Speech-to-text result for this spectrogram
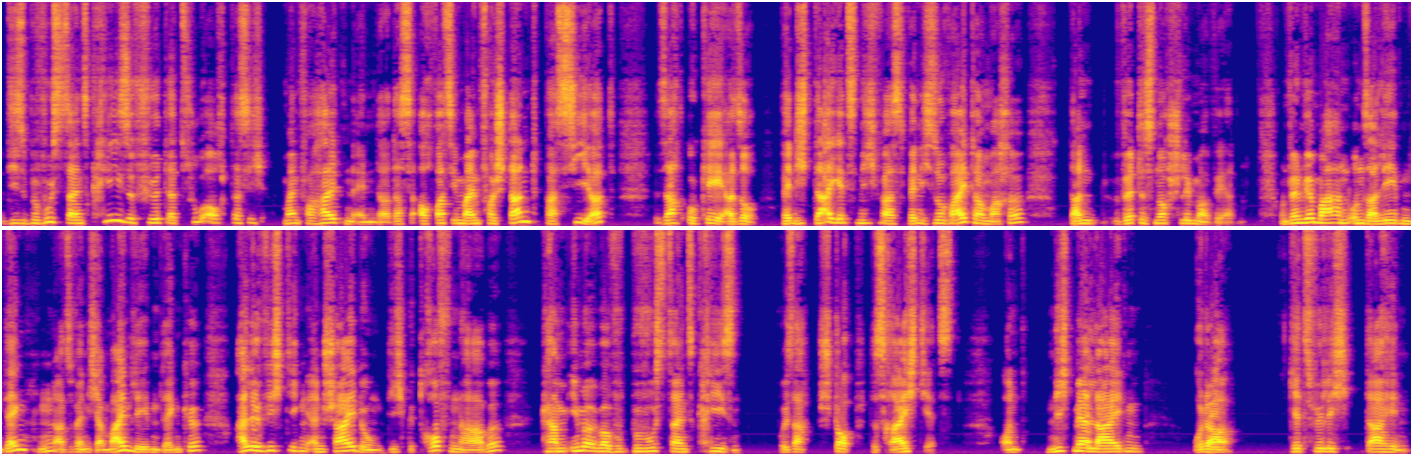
diese Bewusstseinskrise führt dazu auch, dass ich mein Verhalten ändere, dass auch was in meinem Verstand passiert, sagt, okay, also wenn ich da jetzt nicht was, wenn ich so weitermache, dann wird es noch schlimmer werden. Und wenn wir mal an unser Leben denken, also wenn ich an mein Leben denke, alle wichtigen Entscheidungen, die ich getroffen habe, kamen immer über Bewusstseinskrisen, wo ich sage, stopp, das reicht jetzt. Und nicht mehr leiden oder jetzt will ich dahin.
